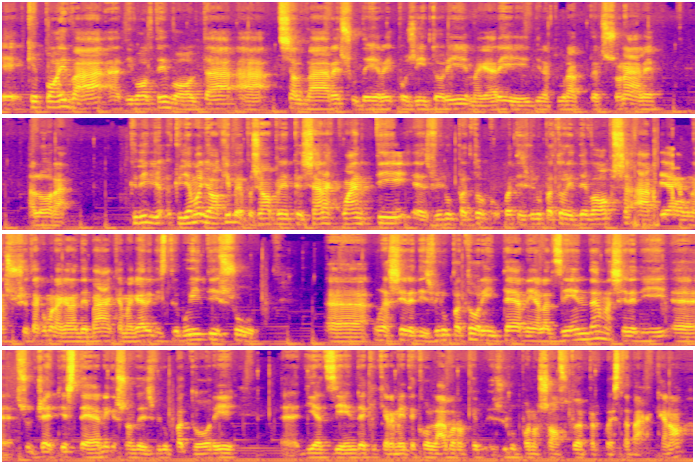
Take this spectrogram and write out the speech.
E che poi va di volta in volta a salvare su dei repository magari di natura personale. Allora, chiudiamo gli occhi perché possiamo pensare a quanti, eh, sviluppatori, quanti sviluppatori DevOps abbia una società come una grande banca, magari distribuiti su eh, una serie di sviluppatori interni all'azienda, una serie di eh, soggetti esterni che sono dei sviluppatori eh, di aziende che chiaramente collaborano, che sviluppano software per questa banca. No?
